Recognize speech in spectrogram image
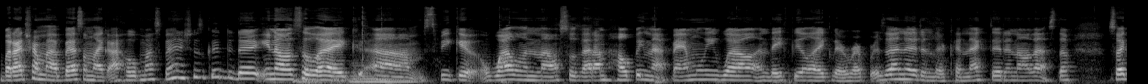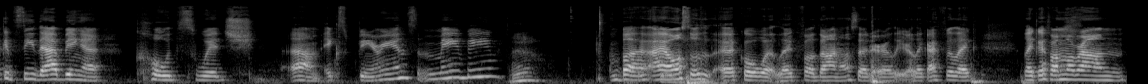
but I try my best. I'm like, I hope my Spanish is good today, you know, to like um, speak it well enough so that I'm helping that family well and they feel like they're represented and they're connected and all that stuff. So I could see that being a code switch um, experience, maybe. yeah, But I also echo what like Feldano said earlier. Like I feel like, like if I'm around,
